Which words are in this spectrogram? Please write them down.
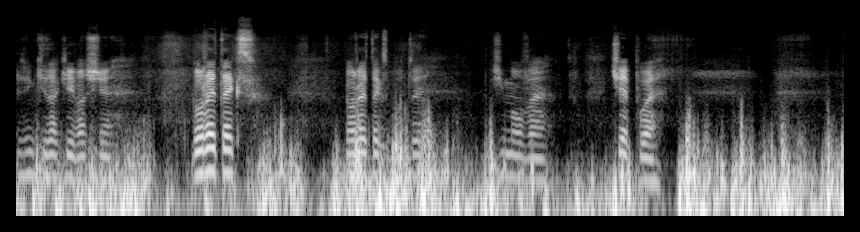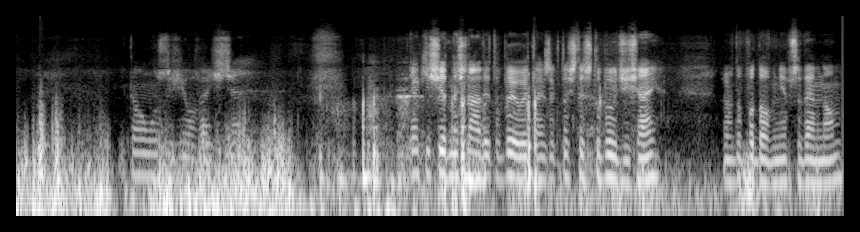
Dzięki takiej właśnie Goretex. Goretex buty zimowe, ciepłe. To umożliwiło wejście. Jakieś jedne ślady tu były, także ktoś też tu był dzisiaj. Prawdopodobnie przede mną.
